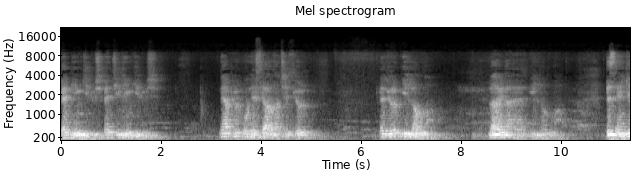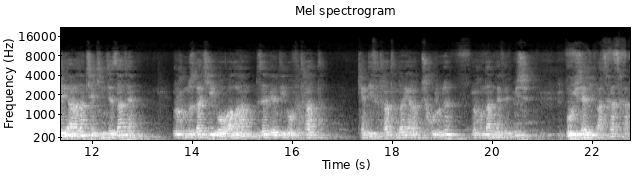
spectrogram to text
Benliğim girmiş. Bencilliğim girmiş. Ne yapıyorum? O nefsi aradan çekiyorum. Ne diyorum? İllallah. La ilahe illallah. Biz engeli aradan çekince zaten ruhumuzdaki o Allah'ın bize verdiği o fıtrat, kendi fıtratında yaratmış kulunu ruhundan nefretmiş. Bu güzellik açığa çıkar.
